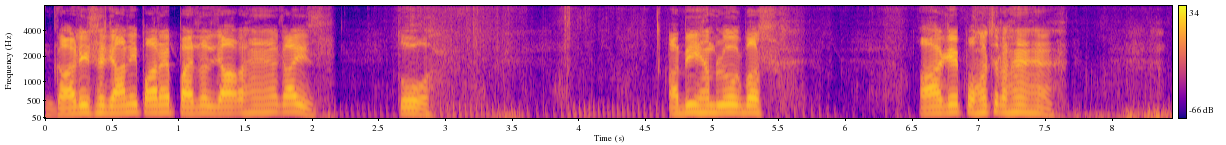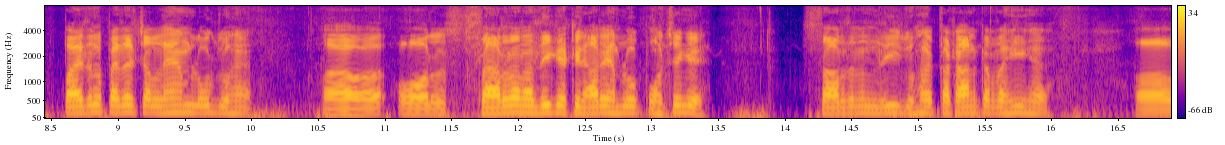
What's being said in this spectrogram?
गाड़ी से जा नहीं पा रहे पैदल जा रहे हैं गाइज़ तो अभी हम लोग बस आगे पहुँच रहे हैं। पैदल पैदल चल रहे हैं हम लोग जो हैं। और शारदा नदी के किनारे हम लोग पहुँचेंगे। शारदा नदी जो है कटान कर रही है। आ,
